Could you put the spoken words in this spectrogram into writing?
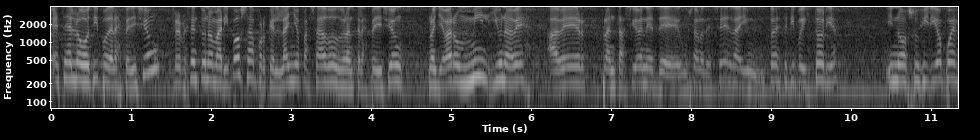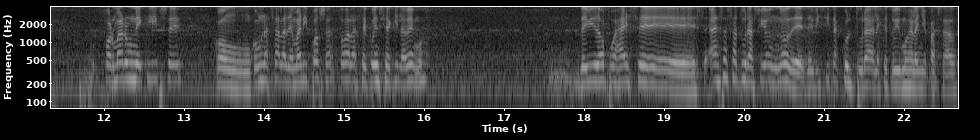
Este es el logotipo de la expedición, representa una mariposa porque el año pasado durante la expedición nos llevaron mil y una vez a ver plantaciones de gusanos de seda y todo este tipo de historias y nos sugirió pues formar un eclipse con, con una sala de mariposas, toda la secuencia aquí la vemos, debido pues, a, ese, a esa saturación ¿no? de, visitas culturales que tuvimos el año pasado.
